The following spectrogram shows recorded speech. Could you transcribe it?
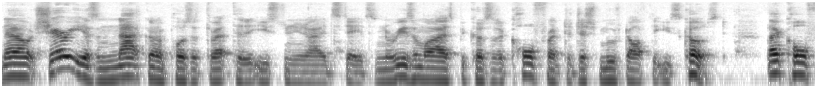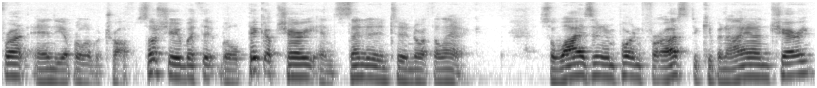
Now, Shary is not going to pose a threat to the eastern United States, and the reason why is because of the cold front that just moved off the east coast. That cold front and the upper level trough associated with it will pick up Shary and send it into the North Atlantic. So why is it important for us to keep an eye on Shary?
